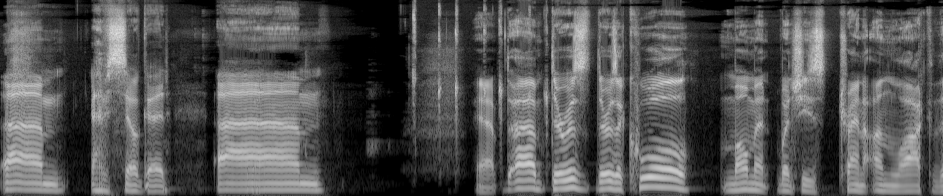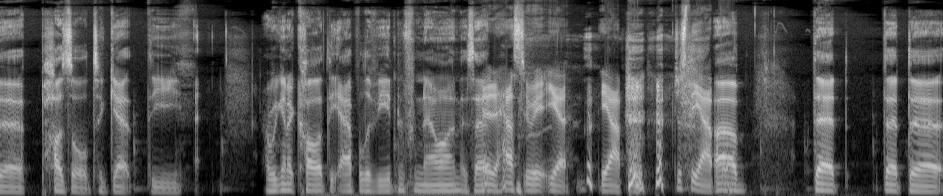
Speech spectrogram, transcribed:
um, that was so good. Um, yeah. Um, there was there was a cool moment when she's trying to unlock the puzzle to get the. Are we going to call it the Apple of Eden from now on? Is that it has to be, yeah, the apple, just the apple. Um, that that uh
